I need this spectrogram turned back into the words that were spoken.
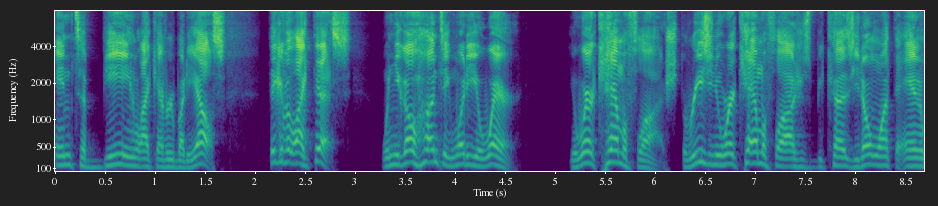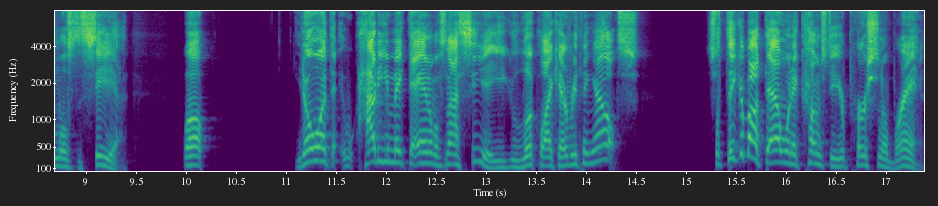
into being like everybody else. Think of it like this when you go hunting, what do you wear? You wear camouflage. The reason you wear camouflage is because you don't want the animals to see you. Well, you don't want how do you make the animals not see you? You look like everything else. So think about that when it comes to your personal brand.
